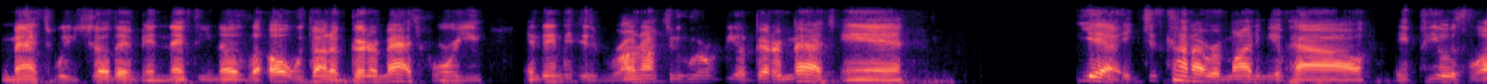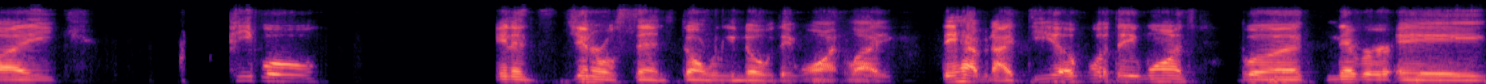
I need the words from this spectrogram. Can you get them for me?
matched with each other. And next thing you know, like, oh, we found a better match for you. and then they just run off to whoever be a better match. And yeah, it just kind of reminded me of how it feels like people, in a general sense, don't really know what they want. Like they have an idea of what they want, but never a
